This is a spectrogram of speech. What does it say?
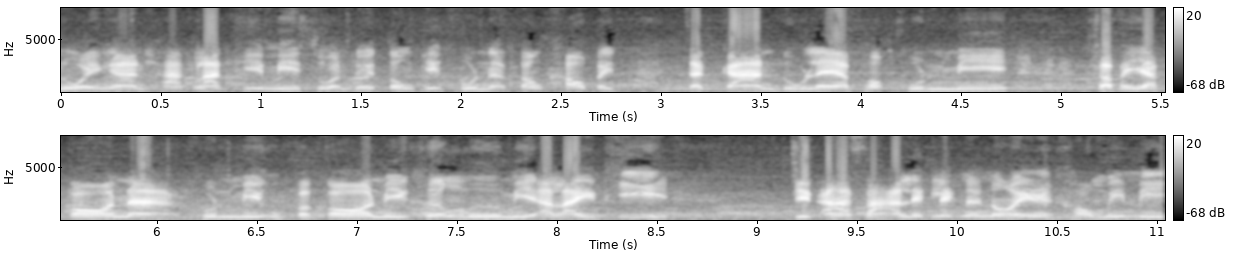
หน่วยงานภาครัฐที่มีส่วนโดยตรงที่คุณน่ะต้องเข้าไปจัดการดูแล เพราะคุณมีทรัพยากรน่ะคุณมีอุปกรณ์มีเครื่องมือมีอะไรที่จิตอาสาเล็ก ๆ น้อยๆเขาไม่มี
